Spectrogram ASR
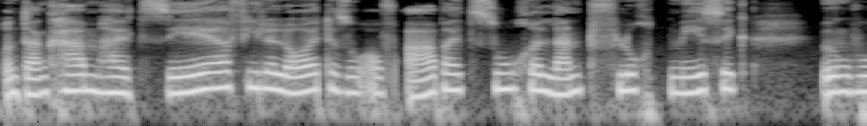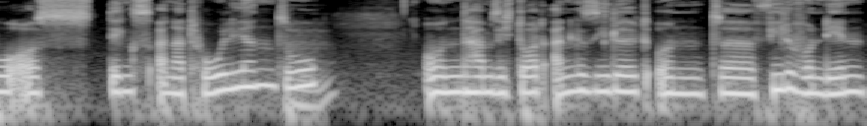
Und dann kamen halt sehr viele Leute so auf Arbeitssuche, Landfluchtmäßig, irgendwo aus Dings Anatolien so und haben sich dort angesiedelt und äh, viele von denen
